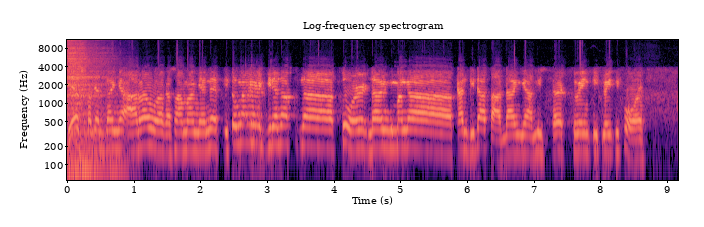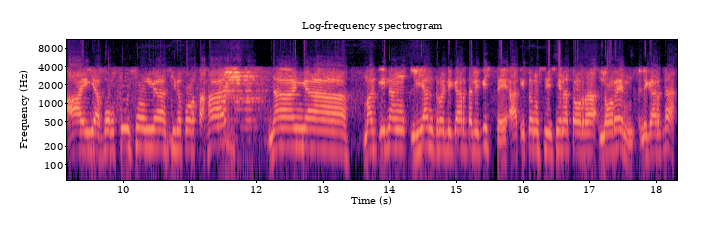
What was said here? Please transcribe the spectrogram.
Yes, magandang araw uh, kasama ng NET. Ito nga ang ginanap na tour ng mga kandidata ng uh, Miss Earth 2024 ay uh, buong pusong uh, sinuportahan ng uh, mag-inang Leandro Ligarda Libiste at itong si Senator Loren Ligarda.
